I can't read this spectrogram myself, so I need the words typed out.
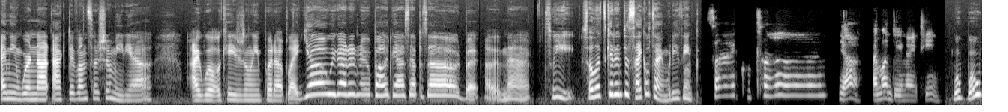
I mean, we're not active on social media. I will occasionally put up, like, yo, we got a new podcast episode. But other than that, sweet. So let's get into cycle time. What do you think? Cycle time. Yeah, I'm on day 19. Whoa, whoa.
